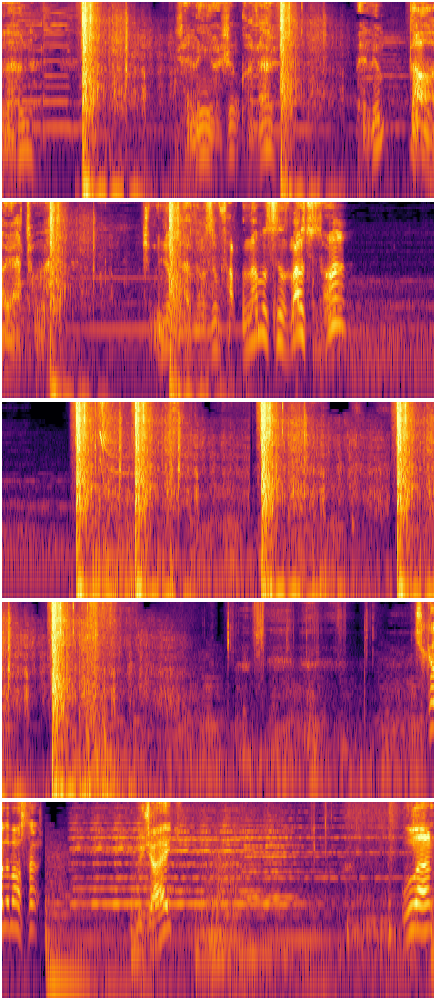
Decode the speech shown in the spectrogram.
Ulan senin yaşın kadar benim daha hayatım var. Kimin oynadığınızın farkında mısınız lan siz ha? Çıkalım aslan. Mücahit. Ulan.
